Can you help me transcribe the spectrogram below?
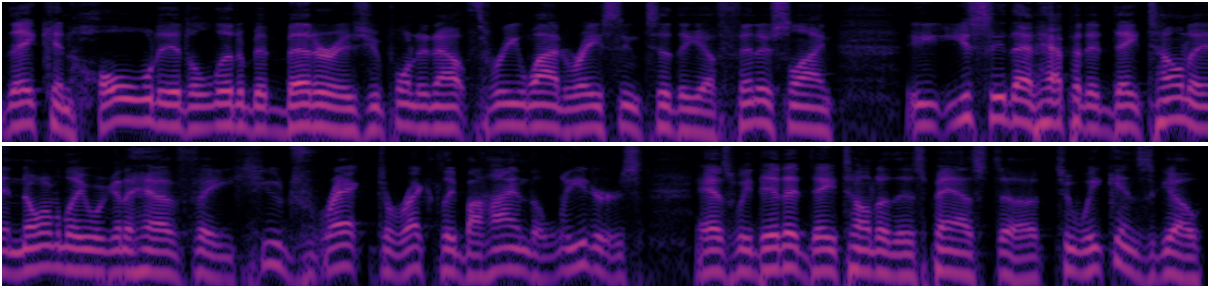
they can hold it a little bit better, as you pointed out, three wide racing to the uh, finish line. You see that happen at Daytona, and normally we're going to have a huge wreck directly behind the leaders, as we did at Daytona this past uh, two weekends ago.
